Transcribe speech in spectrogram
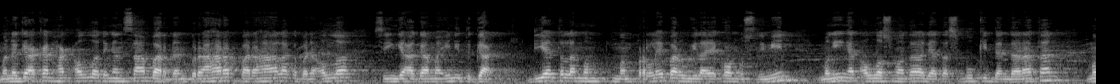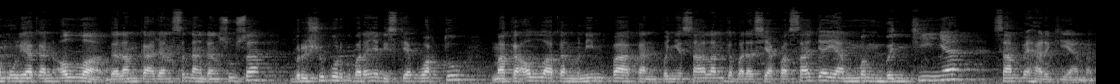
menegakkan hak Allah dengan sabar dan berharap pada hala kepada Allah sehingga agama ini tegak. Dia telah memperlebar wilayah kaum muslimin, mengingat Allah SWT di atas bukit dan daratan, memuliakan Allah dalam keadaan senang dan susah, bersyukur kepadanya di setiap waktu, maka Allah akan menimpakan penyesalan kepada siapa saja yang membencinya sampai hari kiamat.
